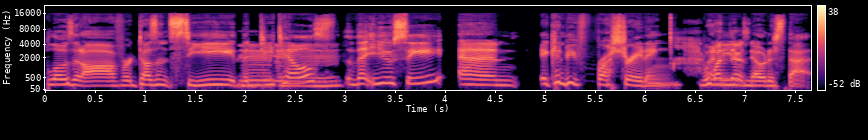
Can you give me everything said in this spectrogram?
blows it off or doesn't see the details Mm. that you see. And it can be frustrating when, When you notice that.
